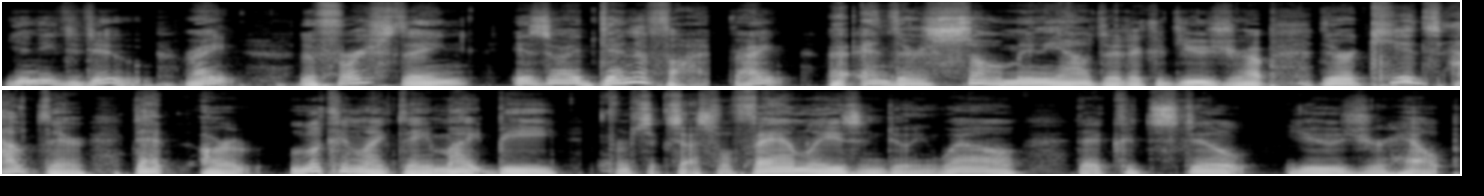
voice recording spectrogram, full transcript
you need to do, right? The first thing is to identify, right? And there's so many out there that could use your help. There are kids out there that are looking like they might be from successful families and doing well that could still use your help.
